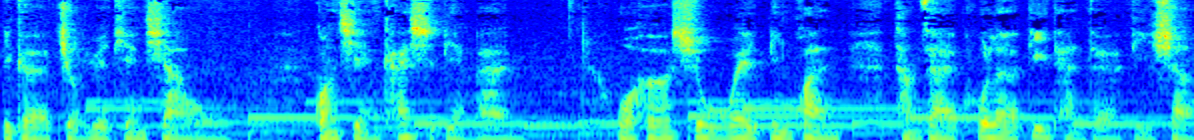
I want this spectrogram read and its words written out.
一个九月天下午，光线开始变暗，我和十五位病患躺在铺了地毯的地上。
